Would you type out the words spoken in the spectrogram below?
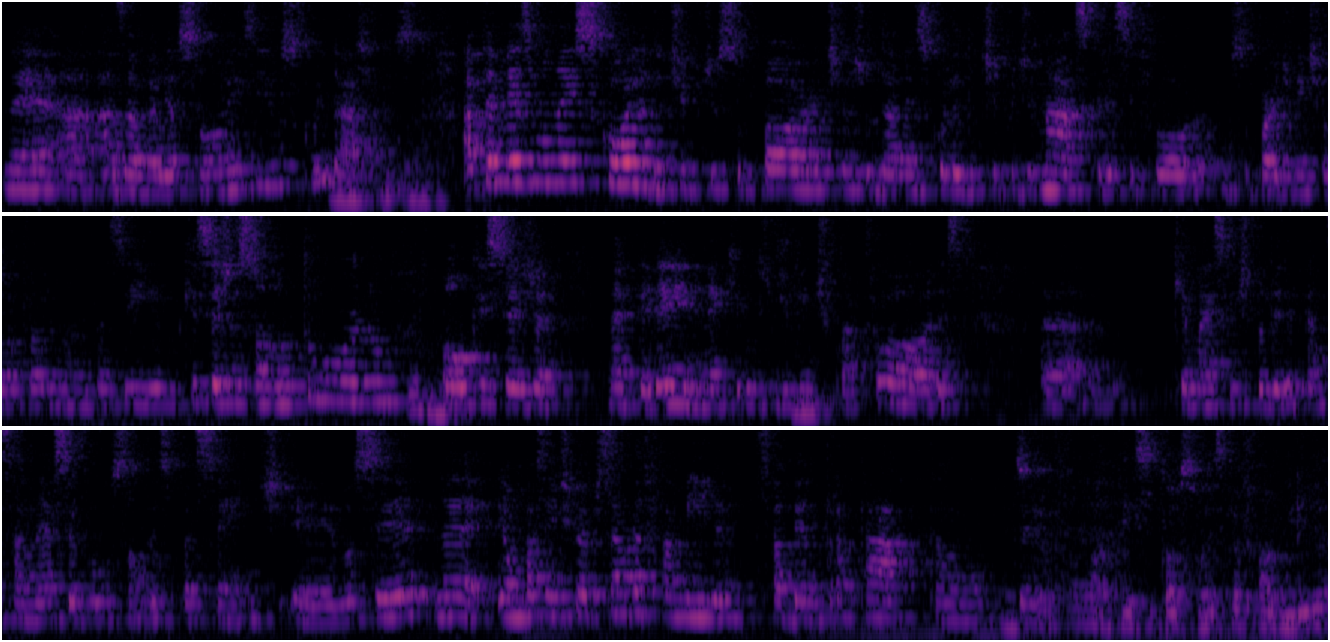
né, as avaliações e os cuidados. Até mesmo na escolha do tipo de suporte, ajudar na escolha do tipo de máscara, se for um suporte ventilatório não invasivo, que seja só noturno uhum. ou que seja né, perene, né, que uso de 24 horas. Uh, que mais que a gente poderia pensar nessa evolução desse paciente? É, você né, é um paciente que vai precisar da família sabendo tratar. Então, é isso que eu ia falar. Tem situações que a família.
